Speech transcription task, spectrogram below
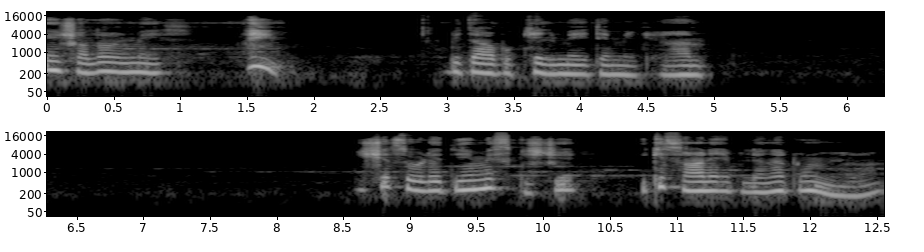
İnşallah ölmeyiz. Hey! Bir daha bu kelimeyi demeyeceğim. Bir şey söylediğimiz kişi iki saniye bile ne durmuyor lan.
